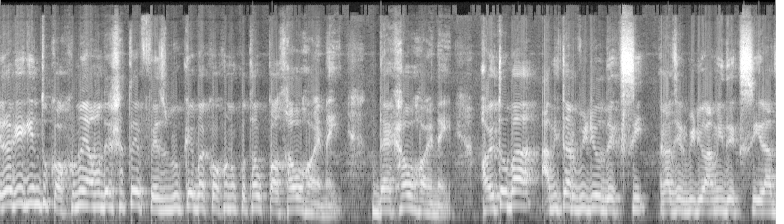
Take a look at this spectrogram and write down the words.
এর আগে কিন্তু কখনোই আমাদের সাথে ফেসবুকে বা কখনো কোথাও কথাও হয় নাই, দেখাও হয় নাই। হয়তো বা আমি তার ভিডিও দেখছি, রাজের ভিডিও আমি দেখছি, রাজ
